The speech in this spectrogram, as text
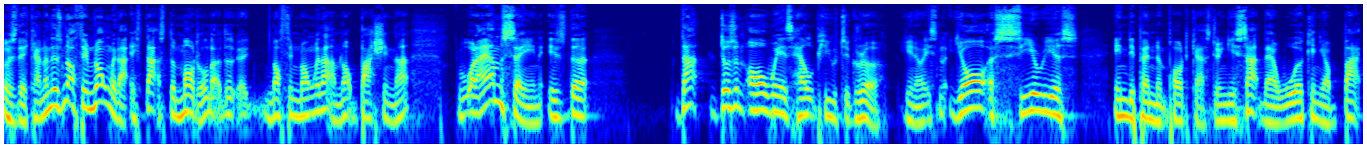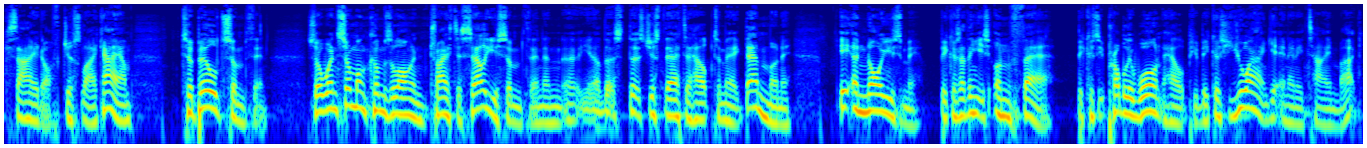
as they can. And there's nothing wrong with that. If that's the model, that, uh, nothing wrong with that. I'm not bashing that. what I am saying is that that doesn't always help you to grow. You know, it's not, you're a serious independent podcaster and you sat there working your backside off just like I am to build something. So when someone comes along and tries to sell you something and uh, you know that's that's just there to help to make them money, it annoys me because I think it's unfair because it probably won't help you because you aren't getting any time back.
